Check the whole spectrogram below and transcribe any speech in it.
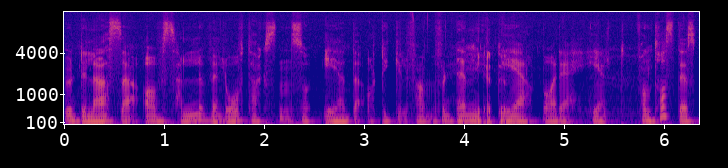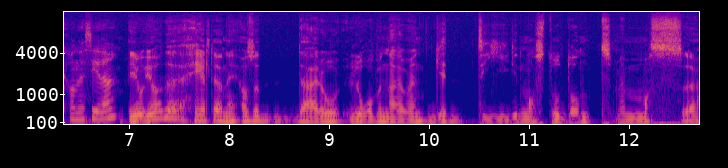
burde lese av selve lovteksten, så er det artikkel 5. For den er bare helt fantastisk. Kan jeg si det? Jo, ja, det er jeg helt enig. Altså, det er jo, loven er jo en gedigen mastodont med masse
